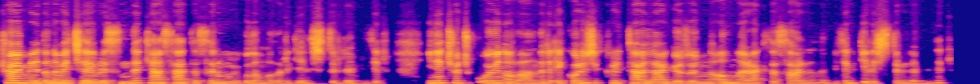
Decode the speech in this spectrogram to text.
Köy meydanı ve çevresinde kentsel tasarım uygulamaları geliştirilebilir. Yine çocuk oyun alanları ekolojik kriterler göz önüne alınarak tasarlanabilir, geliştirilebilir.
